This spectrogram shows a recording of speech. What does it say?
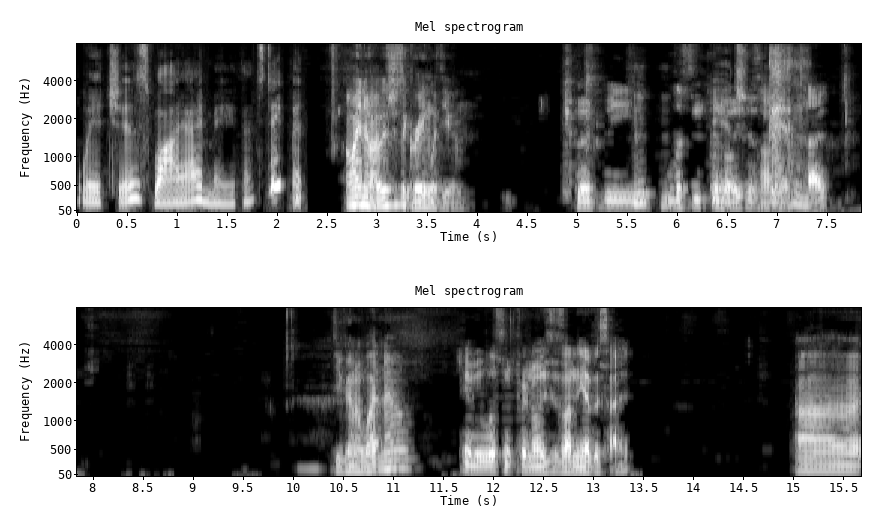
Which is why I made that statement. Oh, I know. I was just agreeing with you. Could we listen for noises on the other side? You gonna what now? Can we listen for noises on the other side? Uh,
